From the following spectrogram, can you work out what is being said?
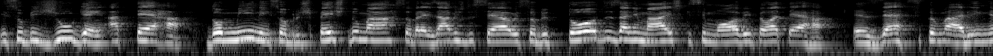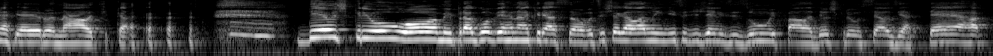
e subjuguem a terra, dominem sobre os peixes do mar, sobre as aves do céu e sobre todos os animais que se movem pela terra. Exército, Marinha e Aeronáutica. Deus criou o homem para governar a criação. Você chega lá no início de Gênesis 1 e fala: Deus criou os céus e a terra,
